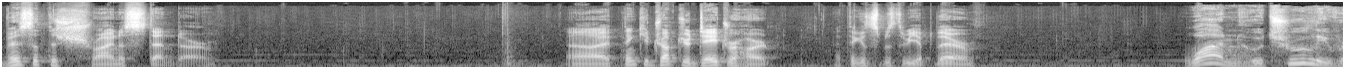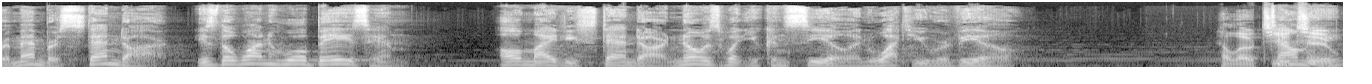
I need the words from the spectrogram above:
Visit the Shrine of Stendarr. Uh, I think you dropped your Daedra heart. I think it's supposed to be up there. One who truly remembers Stendarr is the one who obeys him. Almighty Stendarr knows what you conceal and what you reveal. Hello, Tell T2. me,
